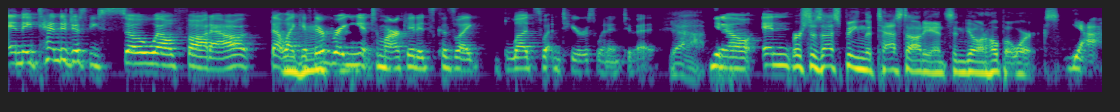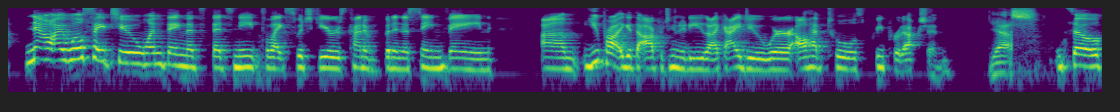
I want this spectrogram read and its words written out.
and they tend to just be so well thought out that like mm-hmm. if they're bringing it to market it's because like blood sweat and tears went into it. Yeah. You know and versus us being the test audience and going hope it works. Yeah. Now i will say too one thing that's that's neat to like switch gears kind of but in the same vein um, you probably get the opportunity like i do where i'll have tools pre-production. Yes. So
